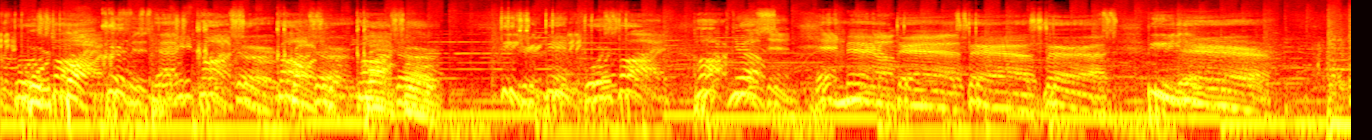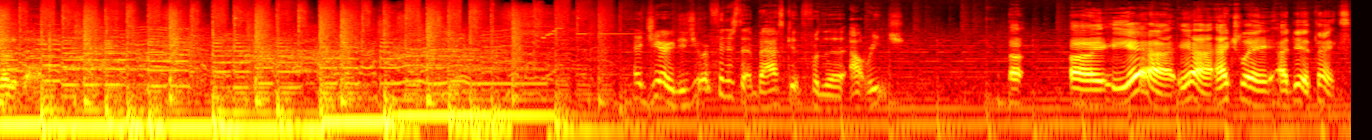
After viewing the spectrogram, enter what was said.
Family Force 5 Christmas Pageant Concert, Concert, Concert. Featuring Family Force 5, Hawk Nelson, and Man Up Fast, Fast, Fast. Be there. Gotta go to that. Hey, Jerry, did you ever finish that basket for the outreach? Uh, yeah, yeah. Actually, I did. Thanks.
